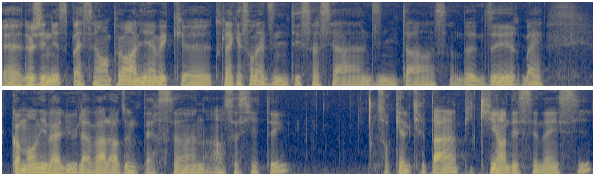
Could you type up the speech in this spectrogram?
Euh, L'eugénisme, ben, c'est un peu en lien avec euh, toute la question de la dignité sociale, dignitas, de dire ben, comment on évalue la valeur d'une personne en société, sur quels critères, puis qui en décide ainsi.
